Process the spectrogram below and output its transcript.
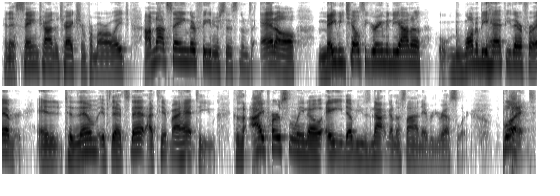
and that same kind of traction from ROH. I'm not saying they're feeder systems at all. Maybe Chelsea Green and Deonna want to be happy there forever. And to them, if that's that, I tip my hat to you. Because I personally know AEW is not going to sign every wrestler. But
